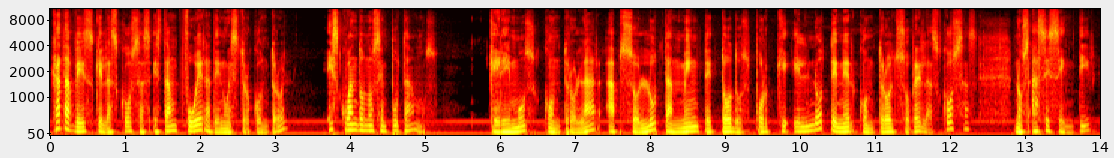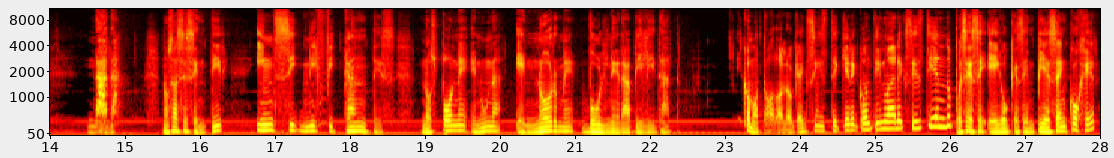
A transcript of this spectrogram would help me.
cada vez que las cosas están fuera de nuestro control, es cuando nos emputamos. Queremos controlar absolutamente todos porque el no tener control sobre las cosas nos hace sentir nada, nos hace sentir insignificantes, nos pone en una enorme vulnerabilidad. Y como todo lo que existe quiere continuar existiendo, pues ese ego que se empieza a encoger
